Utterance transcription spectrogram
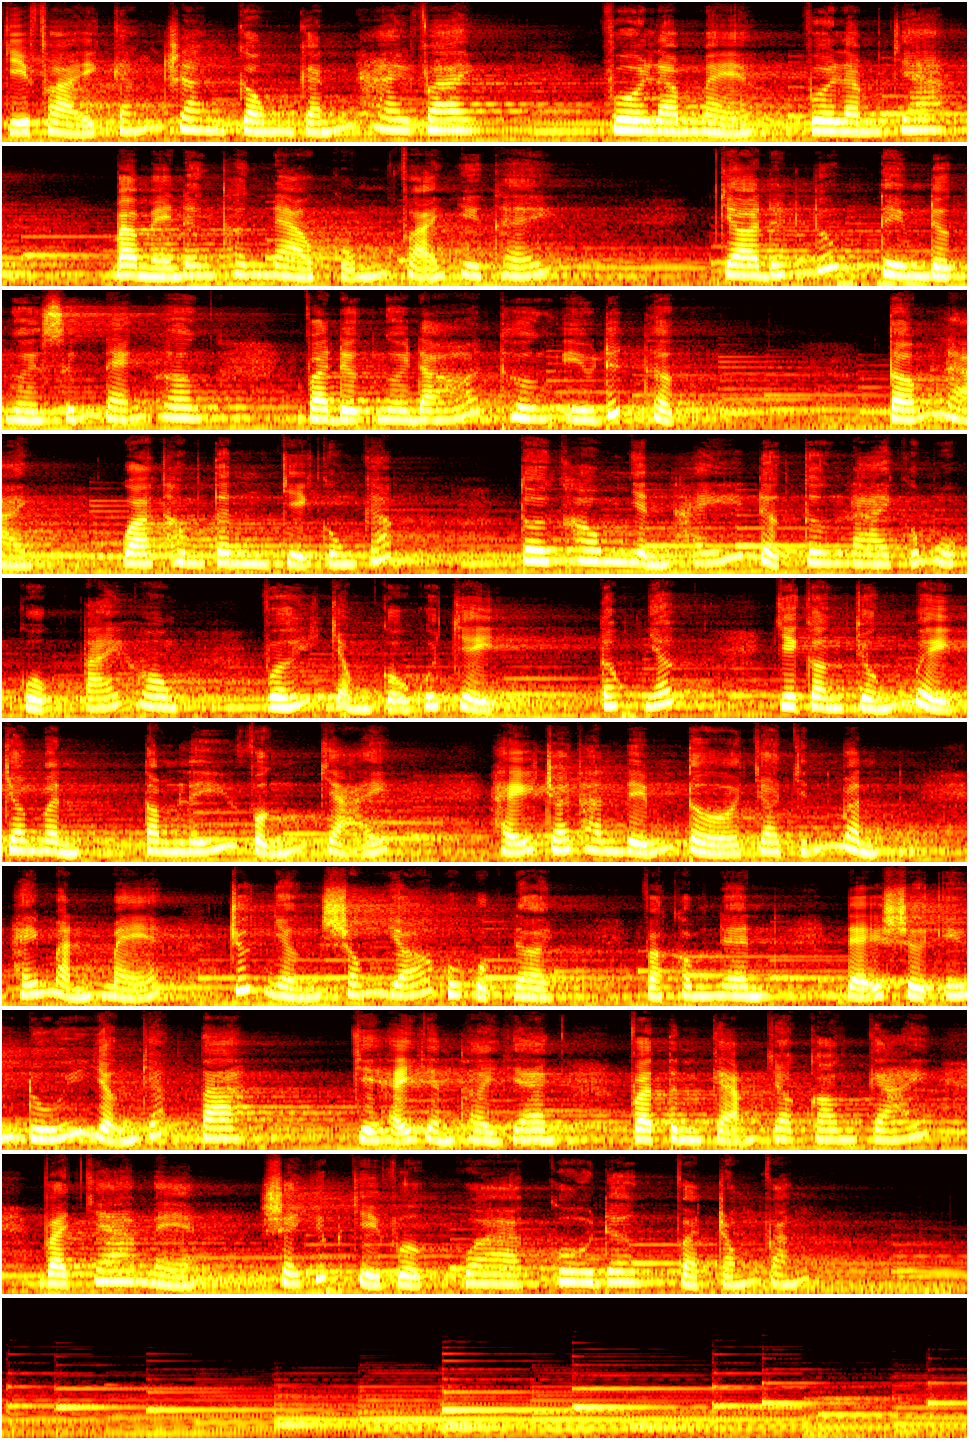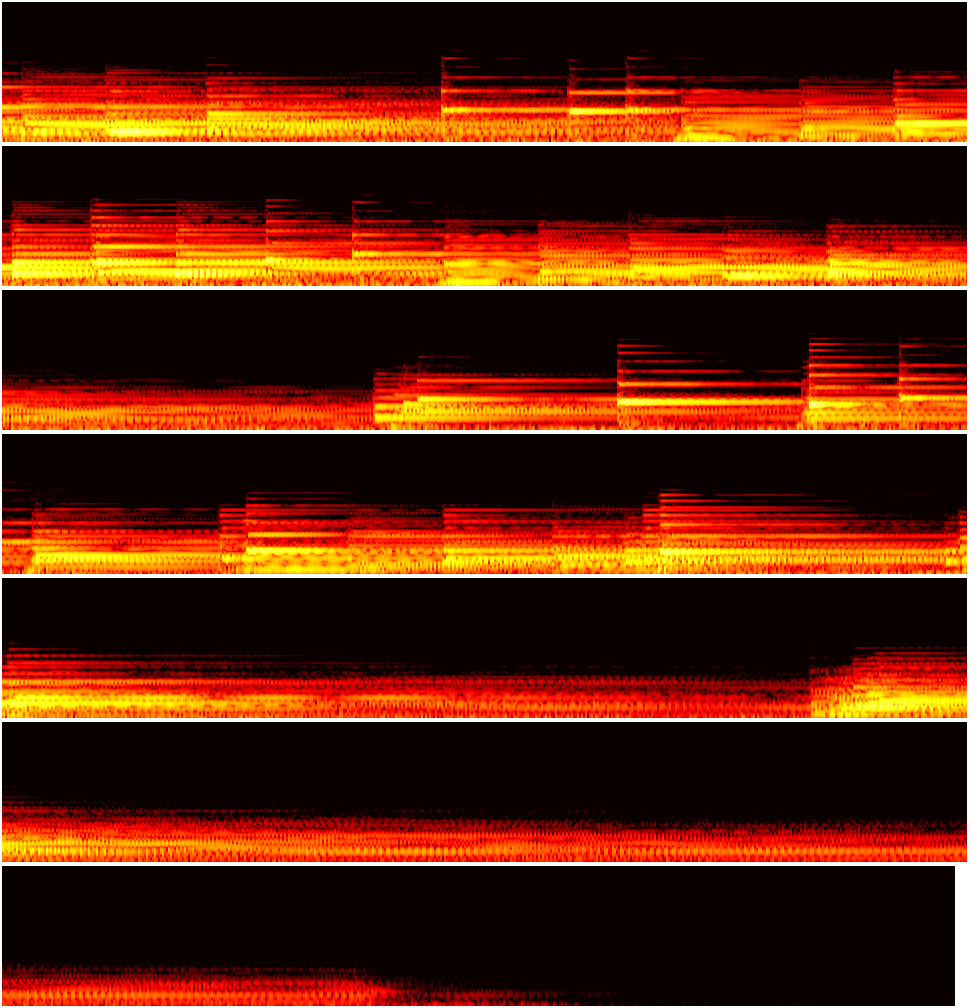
chị phải cắn răng gồng gánh hai vai. Vừa làm mẹ, vừa làm cha, bà mẹ đơn thân nào cũng phải như thế. Cho đến lúc tìm được người xứng đáng hơn và được người đó thương yêu đích thực. Tóm lại, qua thông tin chị cung cấp, tôi không nhìn thấy được tương lai của một cuộc tái hôn với chồng cũ của chị. Tốt nhất, chị cần chuẩn bị cho mình tâm lý vững chãi hãy trở thành điểm tựa cho chính mình. Hãy mạnh mẽ trước những sóng gió của cuộc đời và không nên để sự yếu đuối dẫn dắt ta. Chị hãy dành thời gian và tình cảm cho con cái và cha mẹ sẽ giúp chị vượt qua cô đơn và trống vắng.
